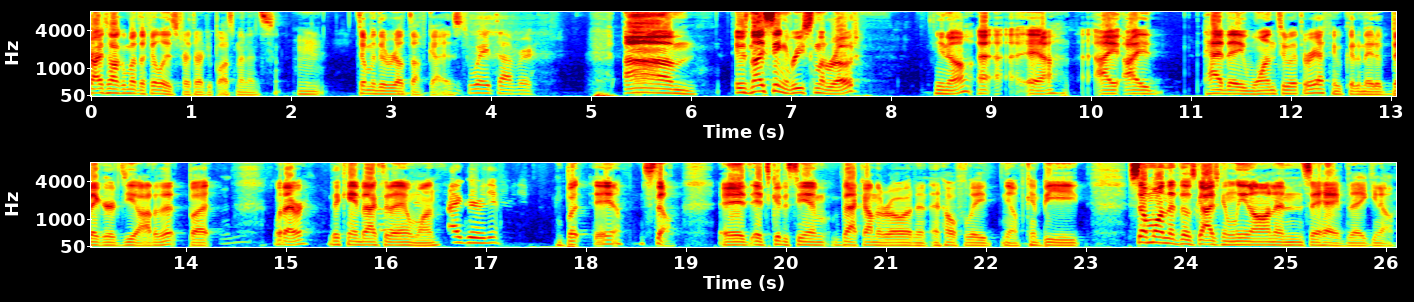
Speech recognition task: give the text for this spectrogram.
try talking about the Phillies for thirty plus minutes. Mm, tell me the real tough guys. It's way tougher. Um, it was nice seeing Rhys on the road. You know, uh, yeah, I I had they won two or three, I think we could have made a bigger deal out of it. But whatever, they came back today and won. I agree with you. But you know, still, it, it's good to see him back on the road, and, and, hopefully, you know, can be someone that those guys can lean on and say, "Hey, like, you know,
